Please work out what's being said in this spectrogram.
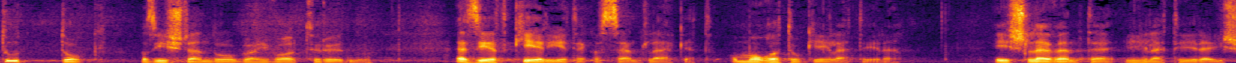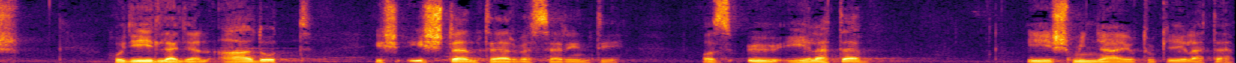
tudtok az Isten dolgaival törődni. Ezért kérjétek a szent lelket a magatok életére, és Levente életére is, hogy így legyen áldott, és Isten terve szerinti az ő élete és minnyájotok élete.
